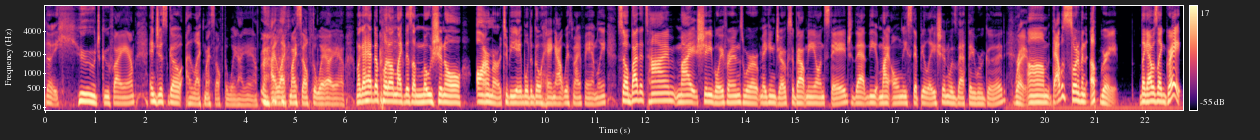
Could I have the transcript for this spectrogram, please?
the huge goof i am and just go i like myself the way i am i like myself the way i am like i had to put on like this emotional armor to be able to go hang out with my family. So by the time my shitty boyfriends were making jokes about me on stage, that the my only stipulation was that they were good. Right. Um, that was sort of an upgrade. Like I was like, great.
